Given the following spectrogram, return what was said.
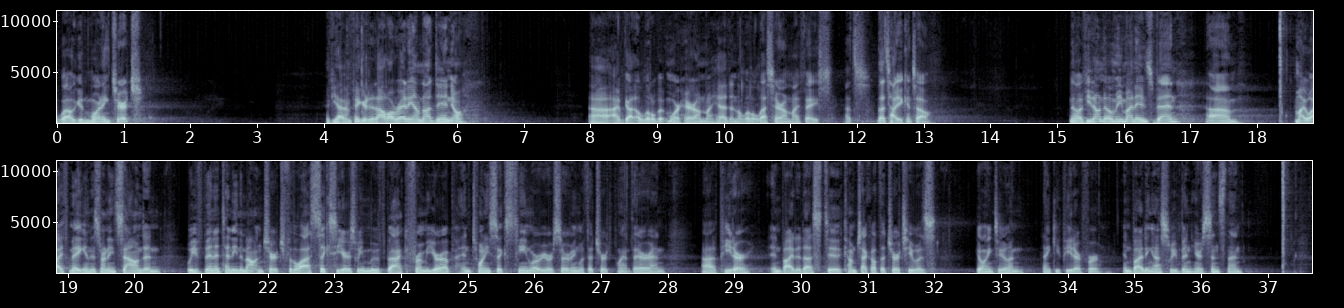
Well, good morning, church. If you haven't figured it out already, I'm not Daniel. Uh, I've got a little bit more hair on my head and a little less hair on my face. That's, that's how you can tell. Now, if you don't know me, my name's Ben. Um, my wife, Megan, is running sound, and we've been attending the Mountain Church for the last six years. We moved back from Europe in 2016, where we were serving with a church plant there, and uh, Peter invited us to come check out the church he was going to. And thank you, Peter, for inviting us. We've been here since then.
